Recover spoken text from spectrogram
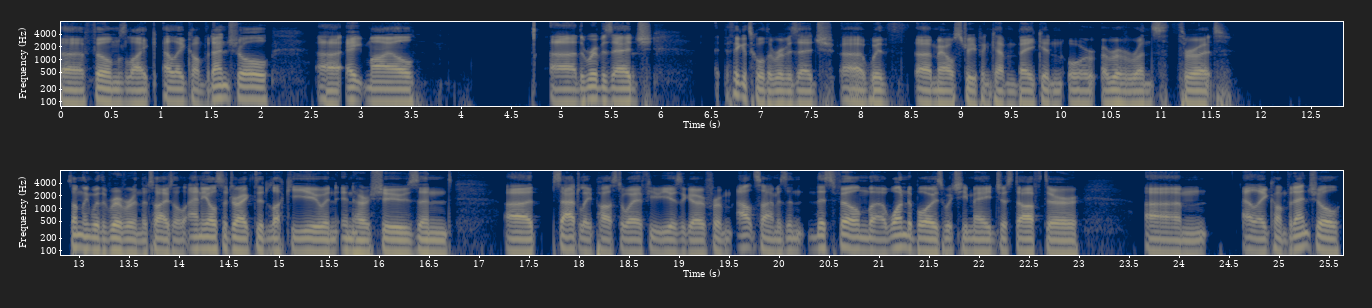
uh, films like L.A. Confidential, uh, Eight Mile, uh, The River's Edge. I think it's called The River's Edge, uh, with uh, Meryl Streep and Kevin Bacon, or A River Runs Through It something with a river in the title. And he also directed Lucky You in, in Her Shoes and uh, sadly passed away a few years ago from Alzheimer's. And this film, uh, Wonder Boys, which he made just after um, LA Confidential,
